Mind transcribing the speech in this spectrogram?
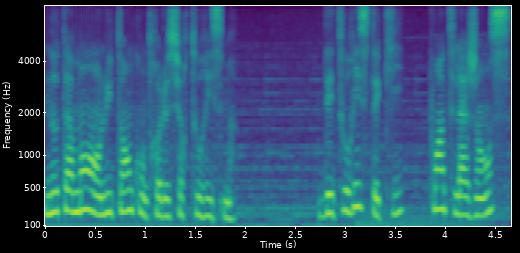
notamment en luttant contre le surtourisme. Des touristes qui, pointe l'agence,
